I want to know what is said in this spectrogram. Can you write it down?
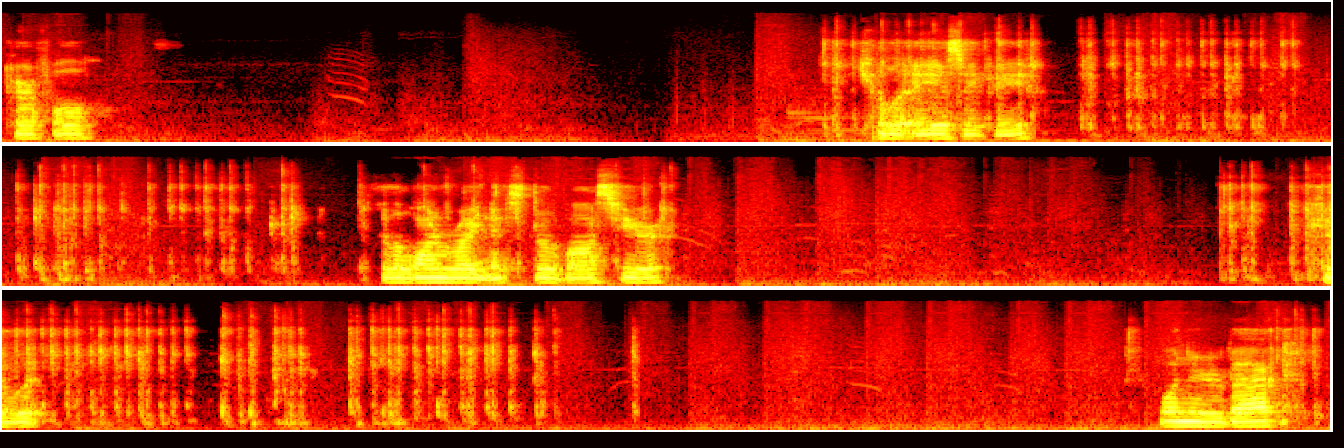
Careful. Kill it ASAP. Kill the one right next to the boss here. Kill it. One in your back.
